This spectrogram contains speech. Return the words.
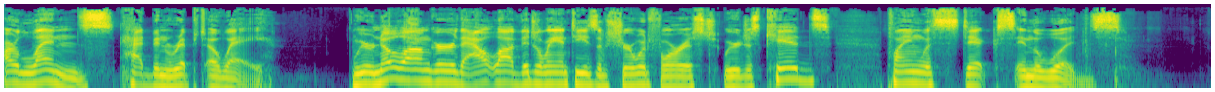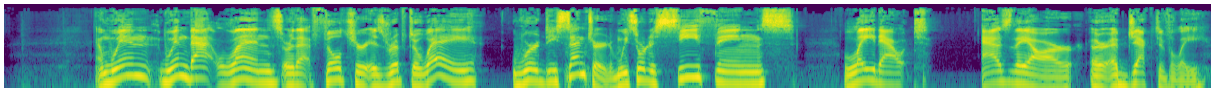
Our lens had been ripped away. We were no longer the outlaw vigilantes of Sherwood Forest. We were just kids playing with sticks in the woods. And when when that lens or that filter is ripped away, we're decentered. We sort of see things laid out as they are or objectively.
